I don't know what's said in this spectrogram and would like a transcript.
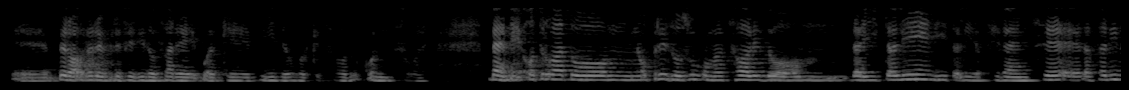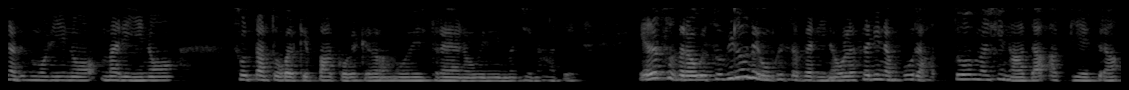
eh, però avrei preferito fare qualche video, qualche foto con il sole. Bene, ho trovato, mm, ho preso su come al solito mm, da Italy, Italy a Firenze, la farina del mulino marino, soltanto qualche pacco perché eravamo con il treno, quindi immaginate. E adesso farò questo filone con questa farina, con la farina buratto macinata a pietra.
